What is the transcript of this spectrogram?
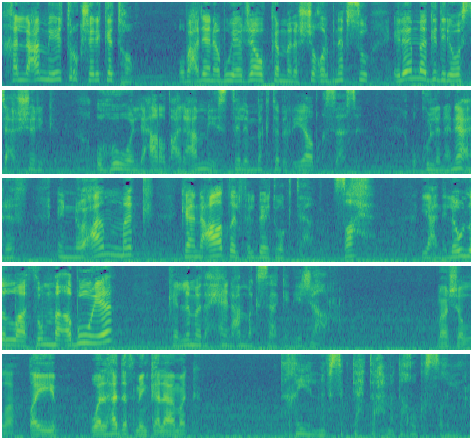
خلى عمي يترك شركتهم وبعدين أبويا جاء وكمل الشغل بنفسه إلين ما قدر يوسع الشركة وهو اللي عرض على عمي يستلم مكتب الرياض أساسا. وكلنا نعرف إنه عمك كان عاطل في البيت وقتها صح؟ يعني لولا الله ثم أبويا كان لما دحين عمك ساكن ايجار ما شاء الله. طيب والهدف من كلامك؟ تخيل نفسك تحت رحمة أخوك الصغير.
